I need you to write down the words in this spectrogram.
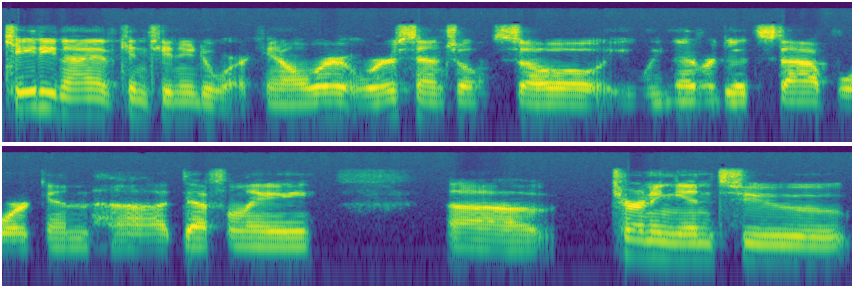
Katie and I have continued to work. You know, we're we're essential, so we never did stop working. Uh, definitely uh, turning into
